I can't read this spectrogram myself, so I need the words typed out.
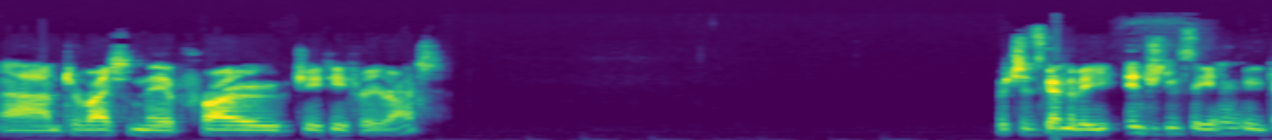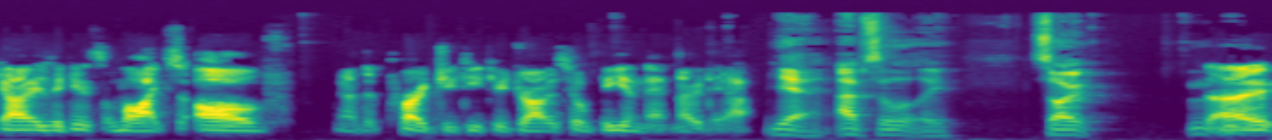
Um, to race in their Pro GT3 race, which is going to be interesting to see how he goes against the likes of you know the Pro GT3 drivers. He'll be in that, no doubt. Yeah, absolutely. So, So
